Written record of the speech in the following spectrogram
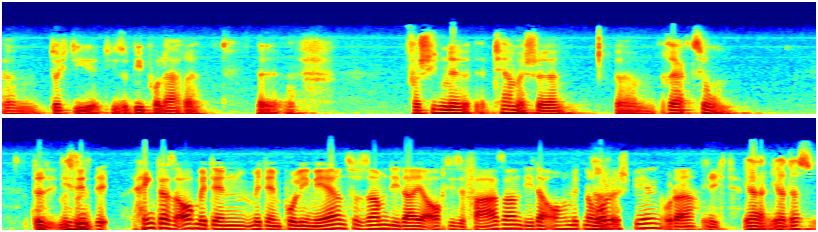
ähm, durch die diese bipolare äh, verschiedene thermische ähm, Reaktionen. Die sind, hängt das auch mit den, mit den Polymeren zusammen, die da ja auch diese Fasern, die da auch mit einer ja. Rolle spielen oder nicht? Ja, ja, das,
